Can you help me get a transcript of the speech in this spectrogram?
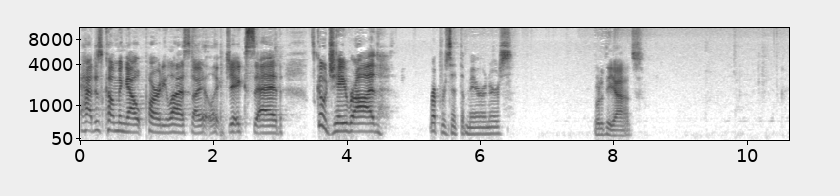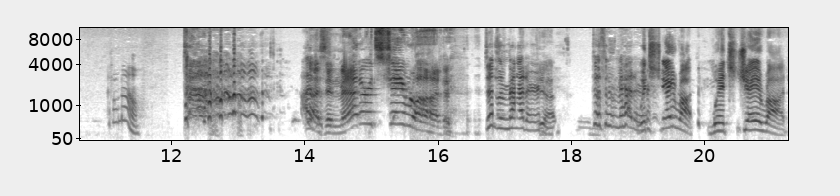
had his coming out party last night, like Jake said. Let's go, J Rod. Represent the Mariners. What are the odds? I don't know. Doesn't matter. It's J Rod. Doesn't matter. Doesn't matter. Which J Rod? Which J Rod?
